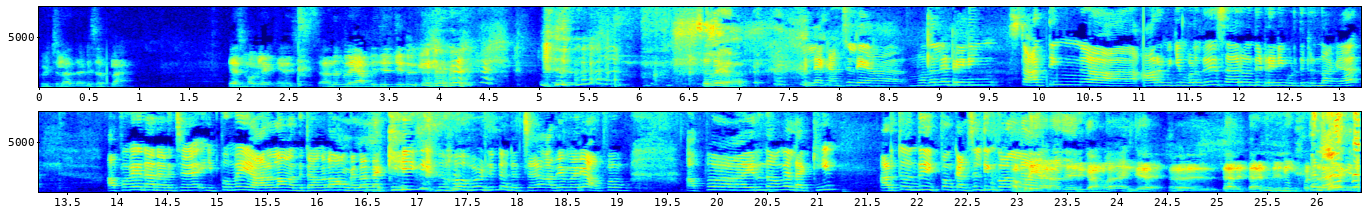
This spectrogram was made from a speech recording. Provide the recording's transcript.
ஃபியூச்சரில் that is a plan yes மக்களே அந்த பிள்ளைய அப்படி சிரிச்சிட்டு இருக்கு. சொல்லுங்க. இல்ல கன்சல்ட் முதல்ல ட்ரைனிங் ஸ்டார்டிங் ஆரம்பிக்கும் பொழுது சார் வந்து ட்ரைனிங் கொடுத்துட்டு இருந்தாங்க அப்பவே நான் நினைச்சேன் இப்பவுமே யாரெல்லாம் வந்துட்டாங்களோ அவங்க எல்லாம் லக்கி அப்படின்னு நினைச்சேன். அதே மாதிரி அப்போ அப்போ இருந்தவங்க லக்கி அடுத்து வந்து இப்போ கன்சல்டிங் கால் அப்படி யாராவது இருக்காங்களா இங்க? டைரக்டா ட்ரைனிங் பண்றாங்க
